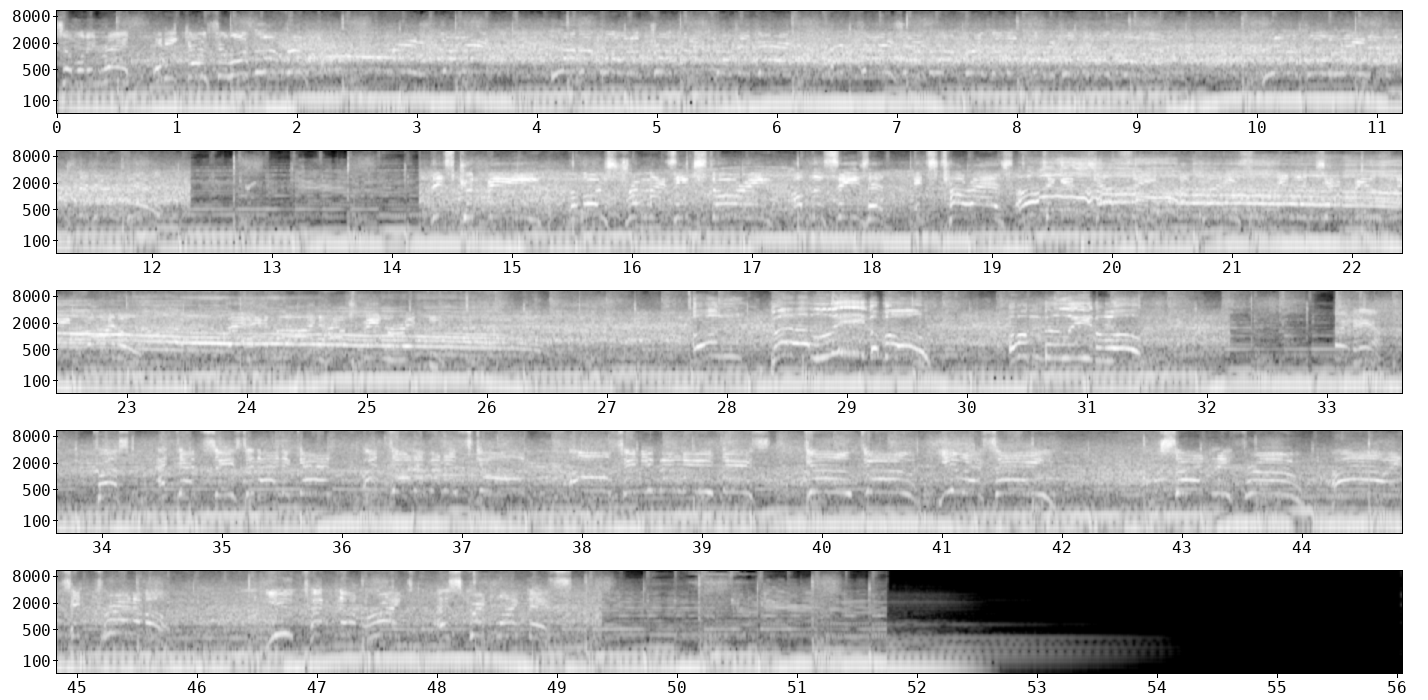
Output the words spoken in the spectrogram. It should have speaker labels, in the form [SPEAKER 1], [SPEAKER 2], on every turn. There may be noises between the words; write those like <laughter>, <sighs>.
[SPEAKER 1] someone in red? In it goes towards Lovren. Oh, he's done it! Liverpool have come back from the dead. And Dejan Lovren with the vital goal for them. Liverpool lead at last at Anfield.
[SPEAKER 2] This could be the most dramatic story of the season. It's Torres to
[SPEAKER 3] oh!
